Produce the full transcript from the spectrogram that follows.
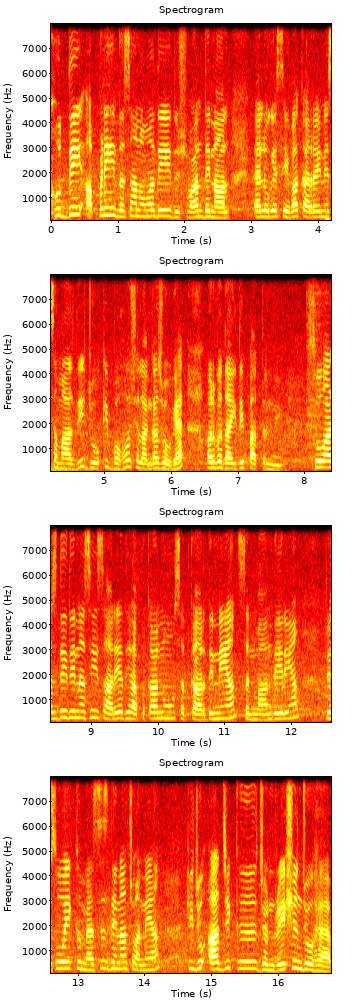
ਖੁਦ ਹੀ ਆਪਣੇ ਦਸਾਂ ਨੌਵਾਂ ਦੇ ਦੁਸ਼ਮਣ ਦੇ ਨਾਲ ਇਹ ਲੋਕ ਇਹ ਸੇਵਾ ਕਰ ਰਹੇ ਨੇ ਸਮਾਜ ਦੀ, ਜੋ ਕਿ ਬਹੁਤ ਸ਼ਲਾਘਾਯੋਗ ਹੈ ਔਰ ਵਧਾਈ ਦੇ ਪਾਤਰ ਨੇ। ਸੋ ਅੱਜ ਦੇ ਦਿਨ ਅਸੀਂ ਸਾਰੇ ਅਧਿਆਪਕਾਂ ਨੂੰ ਸਤਿਕਾਰ ਦਿੰਨੇ ਆ ਸਨਮਾਨ ਦੇ ਰਹੇ ਹਾਂ ਤੇ ਸੋ ਇੱਕ ਮੈਸੇਜ ਦੇਣਾ ਚਾਹੁੰਦੇ ਆ ਕਿ ਜੋ ਅੱਜ ਇੱਕ ਜਨਰੇਸ਼ਨ ਜੋ ਹੈ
